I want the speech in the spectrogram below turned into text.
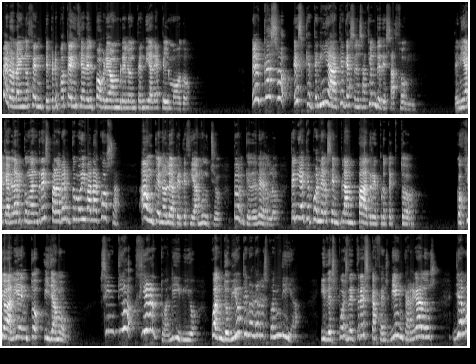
Pero la inocente prepotencia del pobre hombre lo entendía de aquel modo. El caso es que tenía aquella sensación de desazón. Tenía que hablar con Andrés para ver cómo iba la cosa, aunque no le apetecía mucho, porque de verlo tenía que ponerse en plan padre protector. Cogió aliento y llamó. Sintió cierto alivio cuando vio que no le respondía, y después de tres cafés bien cargados, llamó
